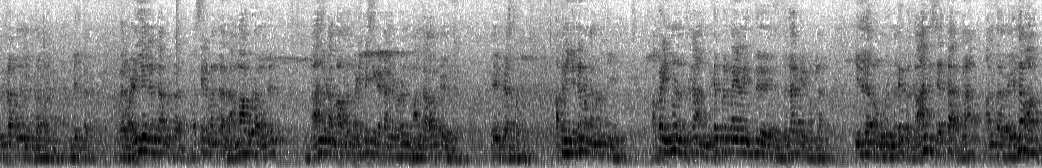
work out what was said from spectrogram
வித்ரா பண்ண அம்பேத்கர். வேறு வழியே இல்லைன்னு தான் பண்ணுறாரு அரசியல் வந்து அந்த அம்மா கூட வந்து காந்தியோட அம்மா வந்து மடிப்பேசி கேட்டாங்களோட அந்த அளவுக்கு பேசப்பட்டது அப்போ நீங்கள் என்ன பண்ண பண்ண முடியும்? அப்புறம் இன்னொன்று இருந்துச்சுன்னா மிக பெருமையான இந்து மெஜாரிட்டி இருப்பாங்களா இதில் ஒரு மிகப்பெரு காந்தி செத்தாருன்னா அந்த என்னவாகும்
